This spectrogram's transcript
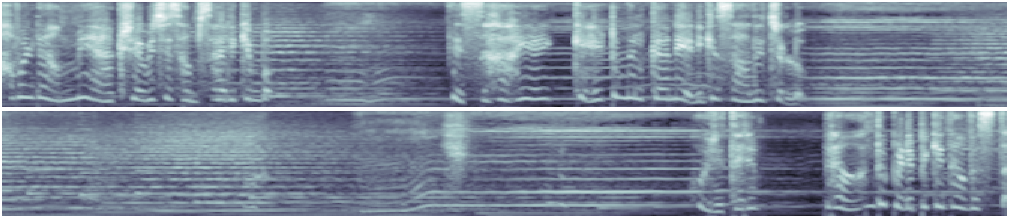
അവളുടെ അമ്മയെ ആക്ഷേപിച്ച് സംസാരിക്കുമ്പോ നിസ്സഹായായി കേട്ടു നിൽക്കാനേ എനിക്ക് സാധിച്ചുള്ളൂ. ഒരുതരം ഭ്രാന്ത് പിടിപ്പിക്കുന്ന അവസ്ഥ.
